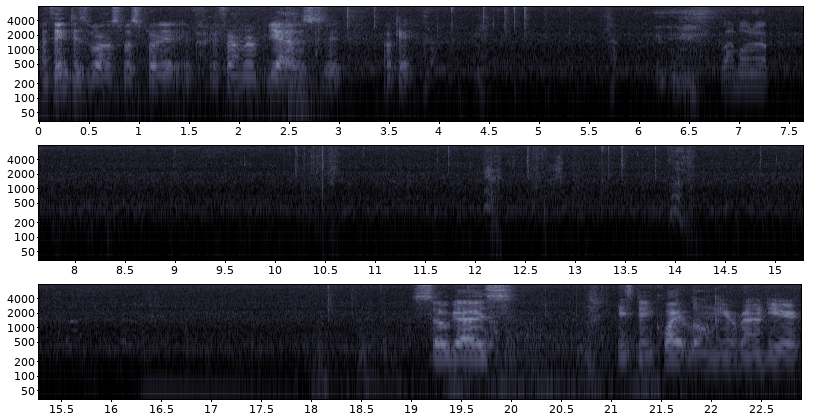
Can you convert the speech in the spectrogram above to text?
I think this is where I'm supposed to put it, if, if I remember. Yeah, this is it. Okay. Climb on up. So guys, it's been quite lonely around here.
